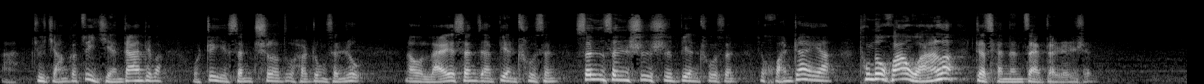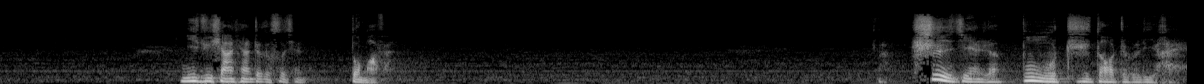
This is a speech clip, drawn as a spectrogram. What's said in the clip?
啊，就讲个最简单的吧。我这一生吃了多少众生肉，那我来生再变出生，生生世世变出生，就还债呀，通通还完了，这才能再得人生。你去想想这个事情多麻烦。世间人不知道这个厉害。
